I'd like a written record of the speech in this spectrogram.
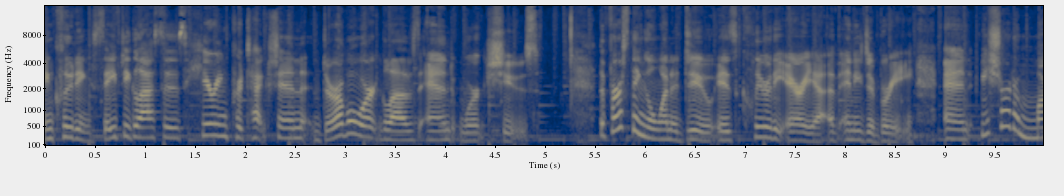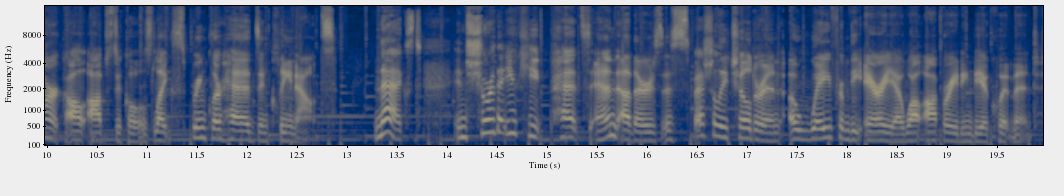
including safety glasses, hearing protection, durable work gloves, and work shoes. The first thing you'll want to do is clear the area of any debris, and be sure to mark all obstacles like sprinkler heads and cleanouts. Next, ensure that you keep pets and others, especially children, away from the area while operating the equipment.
